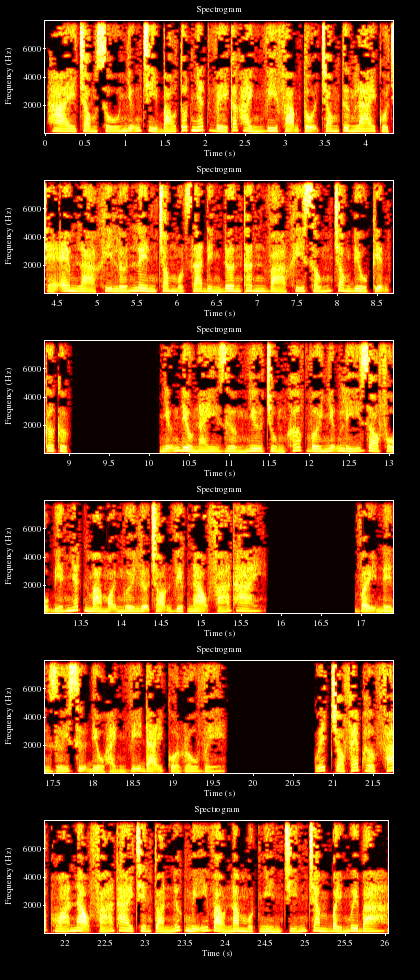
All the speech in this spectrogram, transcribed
Hai trong số những chỉ báo tốt nhất về các hành vi phạm tội trong tương lai của trẻ em là khi lớn lên trong một gia đình đơn thân và khi sống trong điều kiện cơ cực. Những điều này dường như trùng khớp với những lý do phổ biến nhất mà mọi người lựa chọn việc nạo phá thai. Vậy nên dưới sự điều hành vĩ đại của Roe v. Wade cho phép hợp pháp hóa nạo phá thai trên toàn nước Mỹ vào năm 1973,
